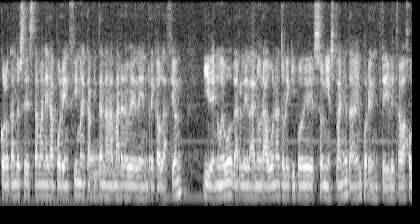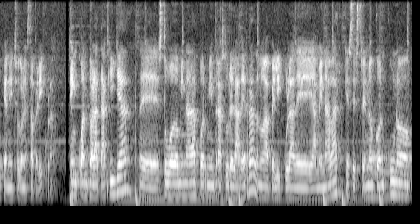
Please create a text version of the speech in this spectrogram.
colocándose de esta manera por encima de Capitana Marvel en recaudación. Y de nuevo darle la enhorabuena a todo el equipo de Sony España también por el increíble trabajo que han hecho con esta película. En cuanto a la taquilla, eh, estuvo dominada por Mientras dure la guerra, la nueva película de Amenábar, que se estrenó con uno,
